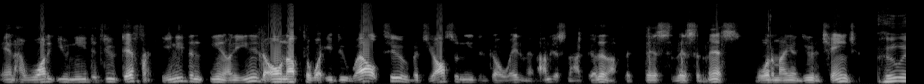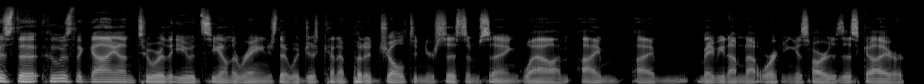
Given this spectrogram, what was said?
and what you need to do different. You need to, you know, you need to own up to what you do well too, but you also need to go, wait a minute, I'm just not good enough at this, this, and this. What am I going to do to change it? Who is the who is the guy on tour that you would see on the range that would just kind of put a jolt in your system, saying, "Wow, I'm I'm I'm maybe I'm not working as hard as this guy, or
